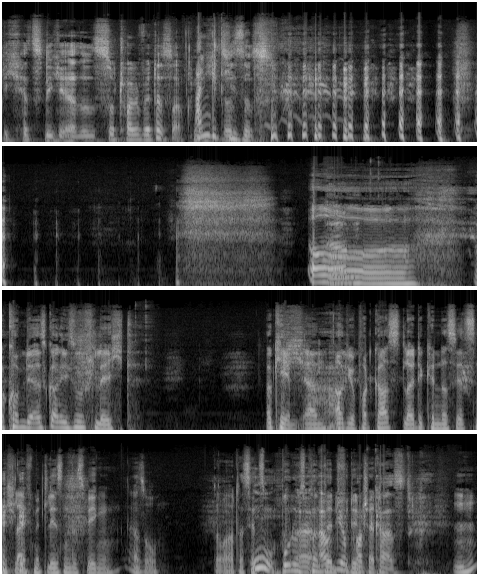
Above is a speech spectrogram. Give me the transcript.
ich hätte nicht, also so toll wird das auch nicht. Angeteasert. Oh, oh komm, der ist gar nicht so schlecht. Okay, Ja. ähm, Audio-Podcast, Leute können das jetzt nicht live mitlesen, deswegen, also, so war das jetzt uh, Bonus-Content äh, für den Chat. Mhm.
